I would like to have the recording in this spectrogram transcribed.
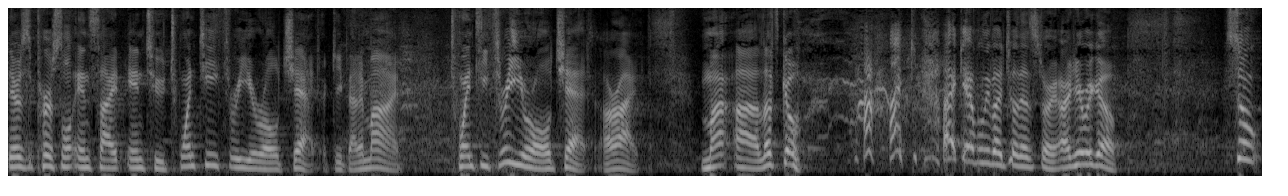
there's a personal insight into 23 year old Chet. Keep that in mind. 23 year old Chet. All right. My, uh, let's go. I can't believe I told that story. All right, here we go. So,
